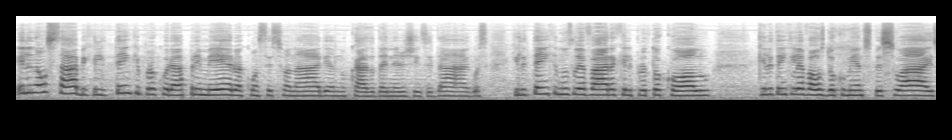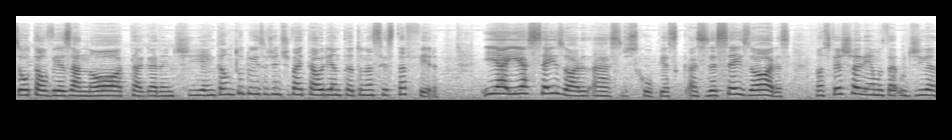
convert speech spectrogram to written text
ele não sabe que ele tem que procurar primeiro a concessionária, no caso da Energias e da Águas, que ele tem que nos levar aquele protocolo que ele tem que levar os documentos pessoais, ou talvez a nota, a garantia. Então, tudo isso a gente vai estar orientando na sexta-feira. E aí, às 6 horas, às, desculpe, às, às 16 horas, nós fecharemos o Dia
